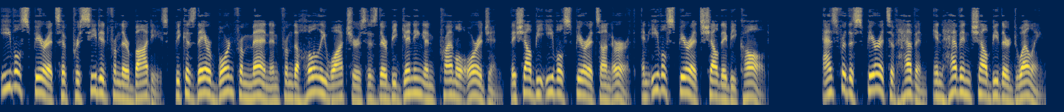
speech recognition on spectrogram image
Evil spirits have proceeded from their bodies, because they are born from men and from the holy watchers as their beginning and primal origin, they shall be evil spirits on earth, and evil spirits shall they be called. As for the spirits of heaven, in heaven shall be their dwelling,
